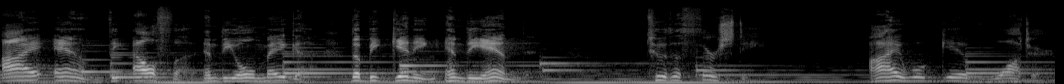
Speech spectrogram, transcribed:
I am the Alpha and the Omega, the beginning and the end. To the thirsty, I will give water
